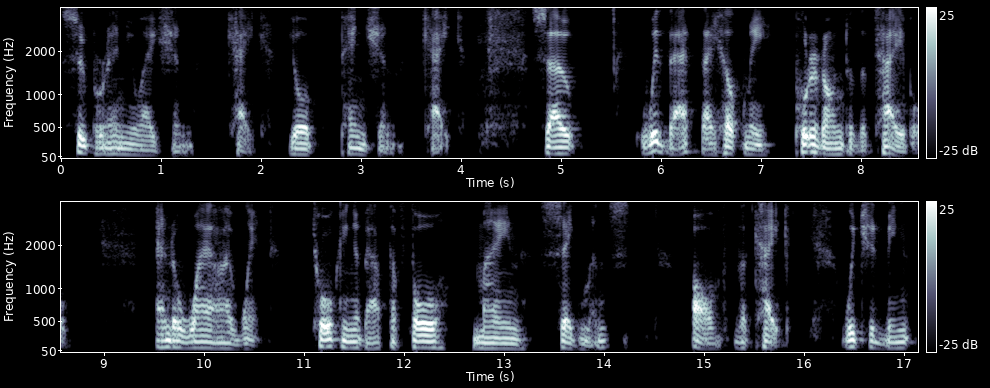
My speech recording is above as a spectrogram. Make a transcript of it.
superannuation cake, your pension cake. So, with that, they helped me put it onto the table, and away I went, talking about the four main segments of the cake, which had been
